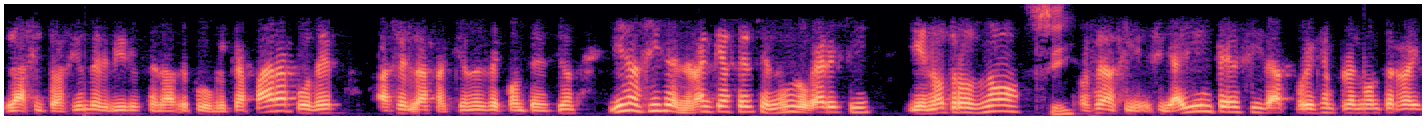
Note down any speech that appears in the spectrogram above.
la situación del virus en la República para poder hacer las acciones de contención. Y es así tendrán que hacerse en un lugar y sí y en otros no. O sea, si, si hay intensidad, por ejemplo, en Monterrey,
